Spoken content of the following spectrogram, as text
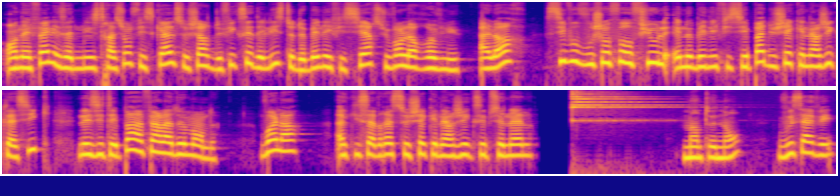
En effet, les administrations fiscales se chargent de fixer des listes de bénéficiaires suivant leurs revenus. Alors, si vous vous chauffez au fioul et ne bénéficiez pas du chèque énergie classique, n'hésitez pas à faire la demande. Voilà à qui s'adresse ce chèque énergie exceptionnel? Maintenant, vous savez.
